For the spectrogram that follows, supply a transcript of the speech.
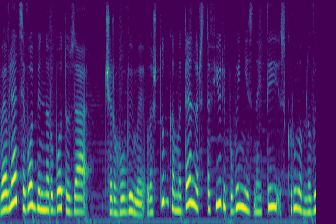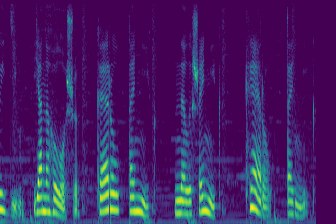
Виявляється, в обмін на роботу за черговими лаштунками Денверс та Ф'юрі повинні знайти з крулом новий дім. Я наголошую: Керол та Нік. Не лише Нік, Керол та Нік.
